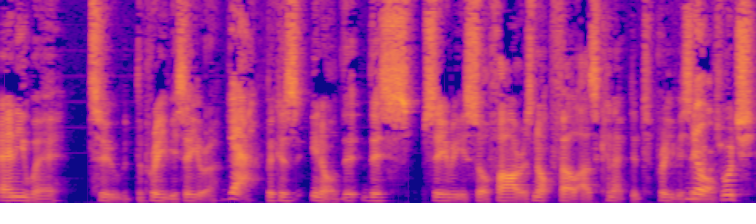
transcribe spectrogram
anyway to the previous era. Yeah. Because you know th- this series so far has not felt as connected to previous No. eras, which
